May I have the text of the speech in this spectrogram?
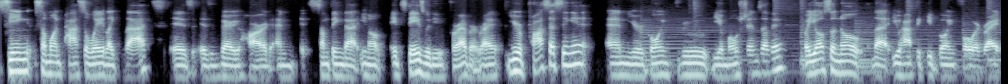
seeing someone pass away like that is is very hard and it's something that you know it stays with you forever right you're processing it and you're going through the emotions of it but you also know that you have to keep going forward right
